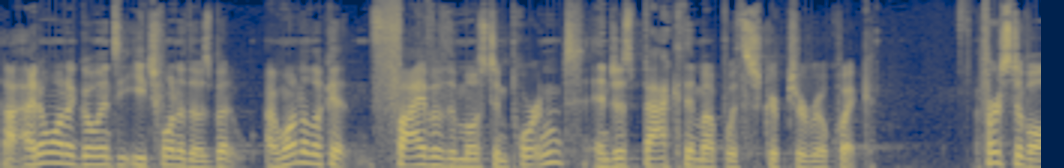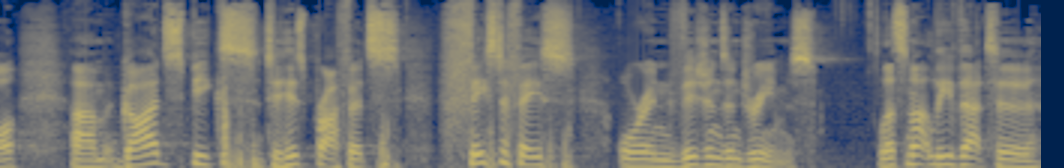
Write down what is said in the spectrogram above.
I don't want to go into each one of those, but I want to look at five of the most important and just back them up with scripture real quick. First of all, um, God speaks to his prophets face to face or in visions and dreams. Let's not leave that to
